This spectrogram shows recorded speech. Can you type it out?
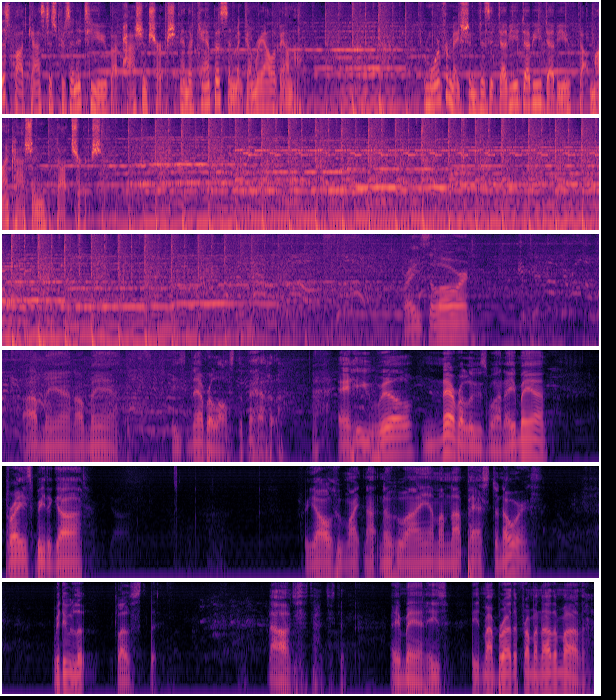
This podcast is presented to you by Passion Church and their campus in Montgomery, Alabama. For more information, visit www.mypassion.church. Praise the Lord. Amen. Amen. He's never lost a battle. And he will never lose one. Amen. Praise be to God. For y'all who might not know who I am, I'm not Pastor Norris. We do look close, but no, just, just Amen. He's he's my brother from another mother.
